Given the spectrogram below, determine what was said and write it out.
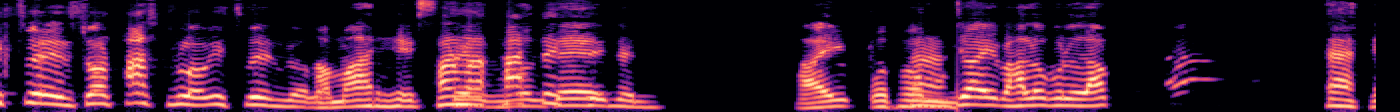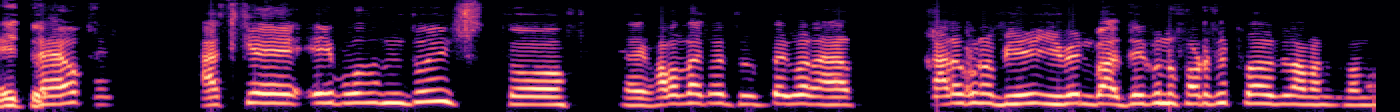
এক্সপিরিয়েন্স তোর ফার্স্ট ব্লগ এক্সপিরিয়েন্স ব্লগ আমার বলতে ভাই প্রথম হ্যাঁ। জয় ভালো করলাম। হ্যাঁ এই তো। আজকে এই পর্যন্তই। তো ভালো থাকবেন সুস্থ থাকবেন আর কারও কোনো বিয়ে ইভেন্ট বা যে কোনো ফটোশুট করার জন্য আমার ভালো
